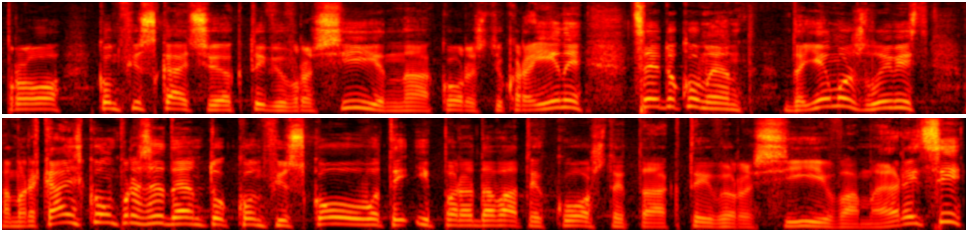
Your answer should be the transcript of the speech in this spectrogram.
про конфіскацію активів Росії на користь України. Цей документ дає можливість американському президенту конфісковувати і передавати кошти та активи Росії в Америці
